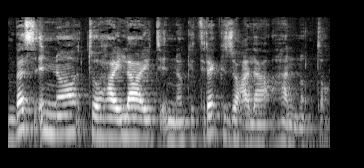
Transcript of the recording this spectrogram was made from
بس إنه to highlight انك تركزوا على هالنقطة.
